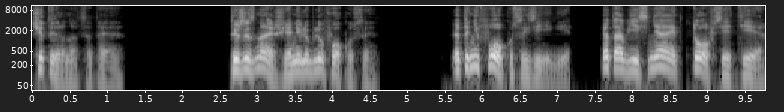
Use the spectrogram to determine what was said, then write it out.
14. Ты же знаешь, я не люблю фокусы. Это не фокусы, Зиги. Это объясняет, кто все те,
